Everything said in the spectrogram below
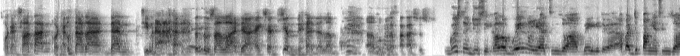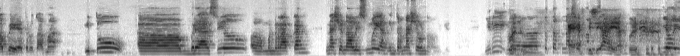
Korea Selatan, Korea Utara, dan Cina. Okay. Tentu selalu ada exception ya dalam Tapi, uh, beberapa kasus. Gue setuju sih. Kalau gue ngelihat Shinzo Abe gitu ya, apa Jepangnya Shinzo Abe ya terutama, itu uh, berhasil uh, menerapkan nasionalisme yang internasional. Jadi uh, tetap nasionalis. FPCI ya. Yoi.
